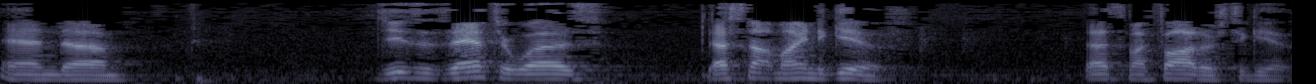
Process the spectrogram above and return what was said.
and um, Jesus' answer was, "That's not mine to give. That's my Father's to give."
